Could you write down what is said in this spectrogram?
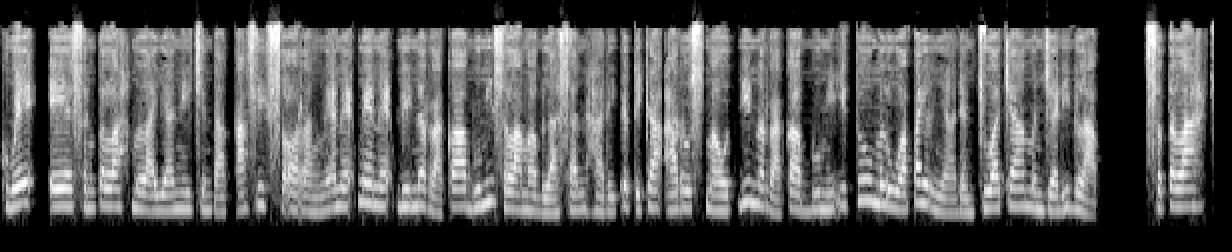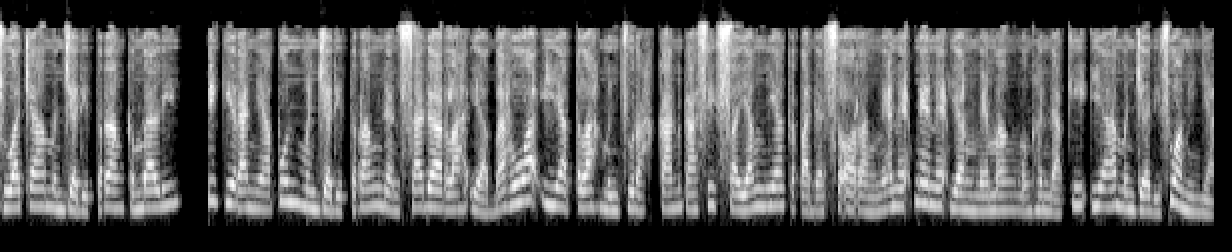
Kue Seng telah melayani cinta kasih seorang nenek-nenek di neraka bumi selama belasan hari ketika arus maut di neraka bumi itu meluap airnya dan cuaca menjadi gelap. Setelah cuaca menjadi terang kembali, pikirannya pun menjadi terang dan sadarlah ia bahwa ia telah mencurahkan kasih sayangnya kepada seorang nenek-nenek yang memang menghendaki ia menjadi suaminya.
